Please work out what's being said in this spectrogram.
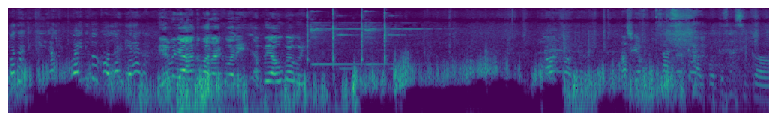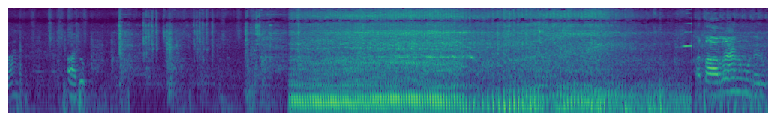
ਪਤਾ ਨਹੀਂ ਕੀ ਗੱਲ ਕੋਈ ਨਹੀਂ ਕੋਈ ਖੋਲਣ ਡਿਆ ਹੈਗਾ। ਫੇਰ ਮੈਂ ਜਾਵਾਂ ਦੁਬਾਰਾ ਇੱਕ ਵਾਰੀ, ਆਪੇ ਆਊਗਾ ਕੋਈ। ਅਸਿਆ ਸਤਿ ਸ਼੍ਰੀ ਅਕਾਲ ਪੁੱਤ ਸਤਿ ਸ਼੍ਰੀ ਅਕਾਲ ਆ ਜਾਓ ਉਤਾਰ ਲੈ ਇਹਨੂੰ ਮੁੰਡੇ ਨੂੰ।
